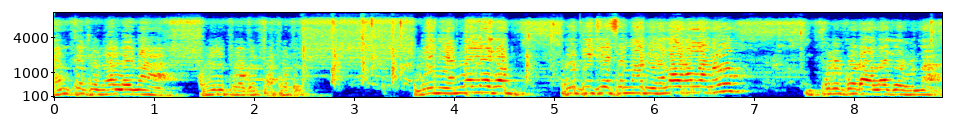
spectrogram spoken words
ఎంతటి వాళ్ళైనా కూలిపోక తప్పదు. నేను ఎమ్మెల్యేగా పోటీ చేసినాడు ఎలా ఉన్నాను? ఇప్పుడు కూడా అలాగే ఉన్నా.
